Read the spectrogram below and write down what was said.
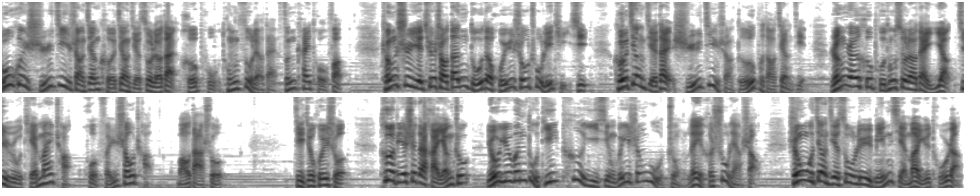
不会实际上将可降解塑料袋和普通塑料袋分开投放。城市也缺少单独的回收处理体系，可降解袋实际上得不到降解，仍然和普通塑料袋一样进入填埋场或焚烧厂。毛达说，季秋辉说，特别是在海洋中，由于温度低，特异性微生物种类和数量少，生物降解速率明显慢于土壤。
